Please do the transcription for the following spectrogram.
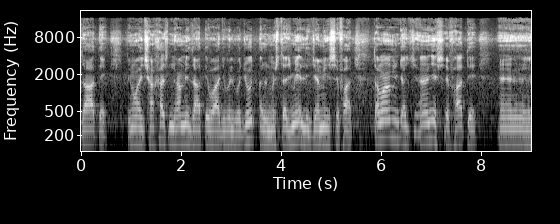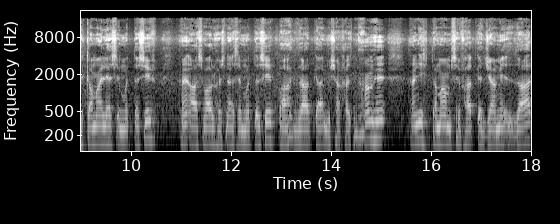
ذات یعنی شخص نام ذات واجب الوجود المستجم الجمی صفات۔ تمام صفات کمالیہ سے متصف ہیں۔ آسما الحسنہ سے متصف، پاک ذات کا مشخص نام ہے۔ ہاں جی تمام صفات کا جامع ذات،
